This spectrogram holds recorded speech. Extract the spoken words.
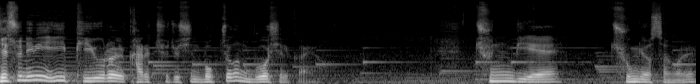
예수님이 이 비유를 가르쳐 주신 목적은 무엇일까요? 준비의 중요성을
